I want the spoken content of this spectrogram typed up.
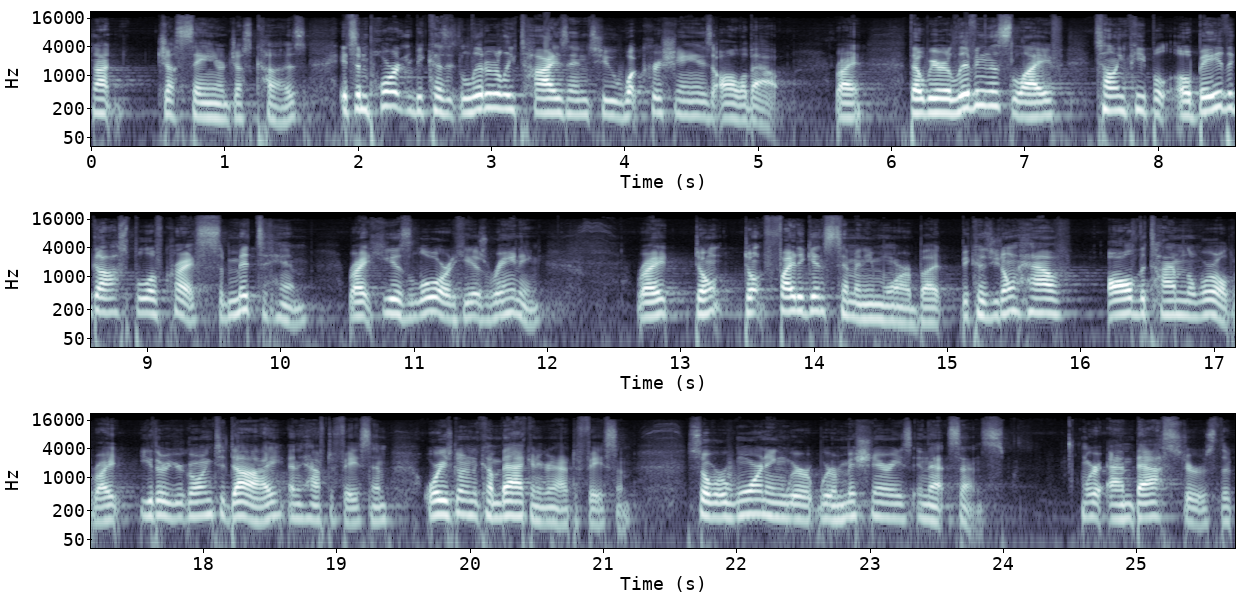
not just saying or just because, it's important because it literally ties into what Christianity is all about, right? That we are living this life telling people, obey the gospel of Christ, submit to him, right? He is Lord, he is reigning, right? Don't, don't fight against him anymore, but because you don't have all the time in the world, right? Either you're going to die and have to face him, or he's going to come back and you're going to have to face him. So we're warning, we're, we're missionaries in that sense. We're ambassadors, the,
